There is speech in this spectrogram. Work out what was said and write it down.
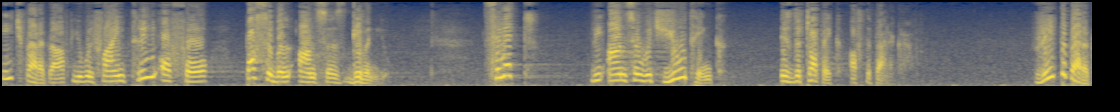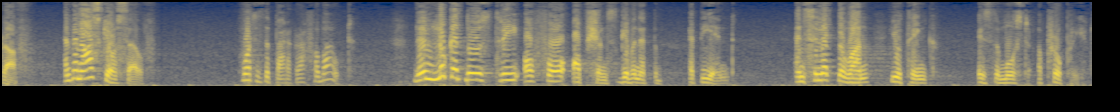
each paragraph you will find three or four possible answers given you. Select the answer which you think is the topic of the paragraph. Read the paragraph and then ask yourself what is the paragraph about then look at those three or four options given at the at the end and select the one you think is the most appropriate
